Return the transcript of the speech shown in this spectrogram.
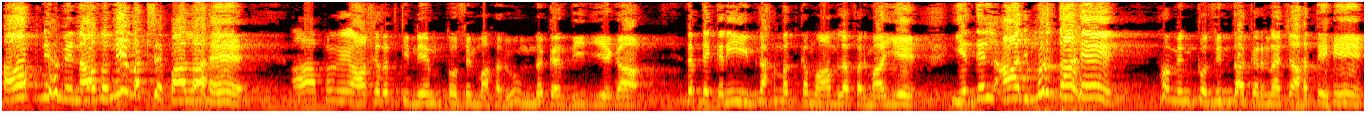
آپ نے ہمیں ناز و نعمت سے پالا ہے۔ آپ ہمیں آخرت کی نعمتوں سے محروم نہ کر دیجیے گا۔ رب کریم رحمت کا معاملہ فرمائیے۔ یہ دل آج مردہ ہے۔ ہم ان کو زندہ کرنا چاہتے ہیں۔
